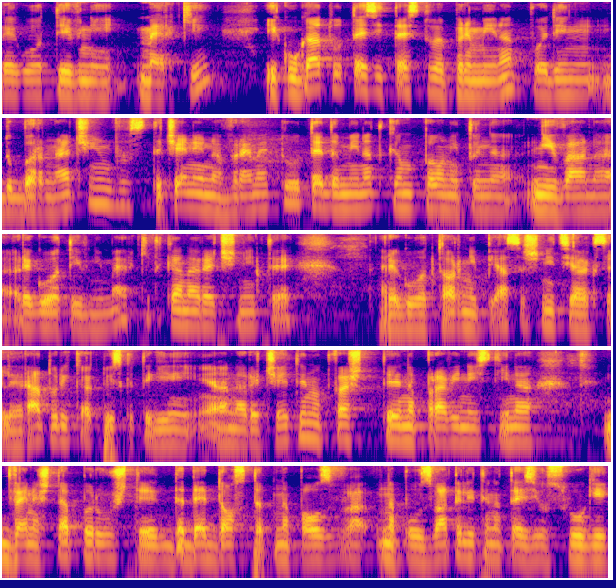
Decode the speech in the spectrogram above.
регулативни мерки. И когато тези тестове преминат по един добър начин, в течение на времето те да минат към пълните нива на регулативни мерки, така наречените регулаторни пясъчници, акселератори, както искате ги наречете, но това ще направи наистина две неща. Първо ще даде достъп на, ползва, на ползвателите на тези услуги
